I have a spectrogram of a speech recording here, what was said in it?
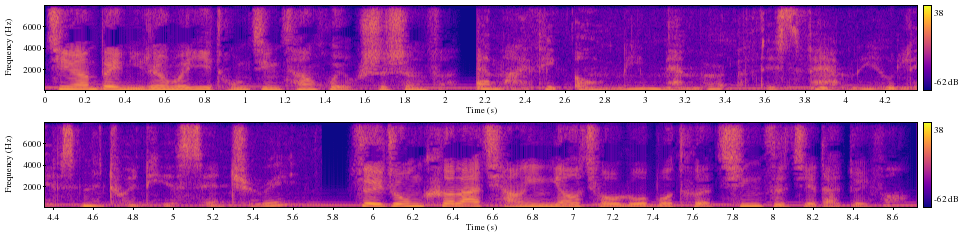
竟然被你认为一同进餐会有失身份。Am I the only member of this family who lives in the 20th century? 最终，科拉强硬要求罗伯特亲自接待对方，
